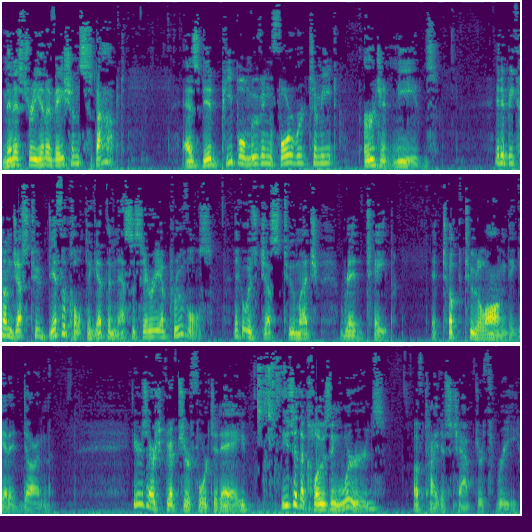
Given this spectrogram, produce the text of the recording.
Ministry innovation stopped, as did people moving forward to meet urgent needs. It had become just too difficult to get the necessary approvals. There was just too much red tape. It took too long to get it done. Here's our scripture for today. These are the closing words of Titus chapter 3.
